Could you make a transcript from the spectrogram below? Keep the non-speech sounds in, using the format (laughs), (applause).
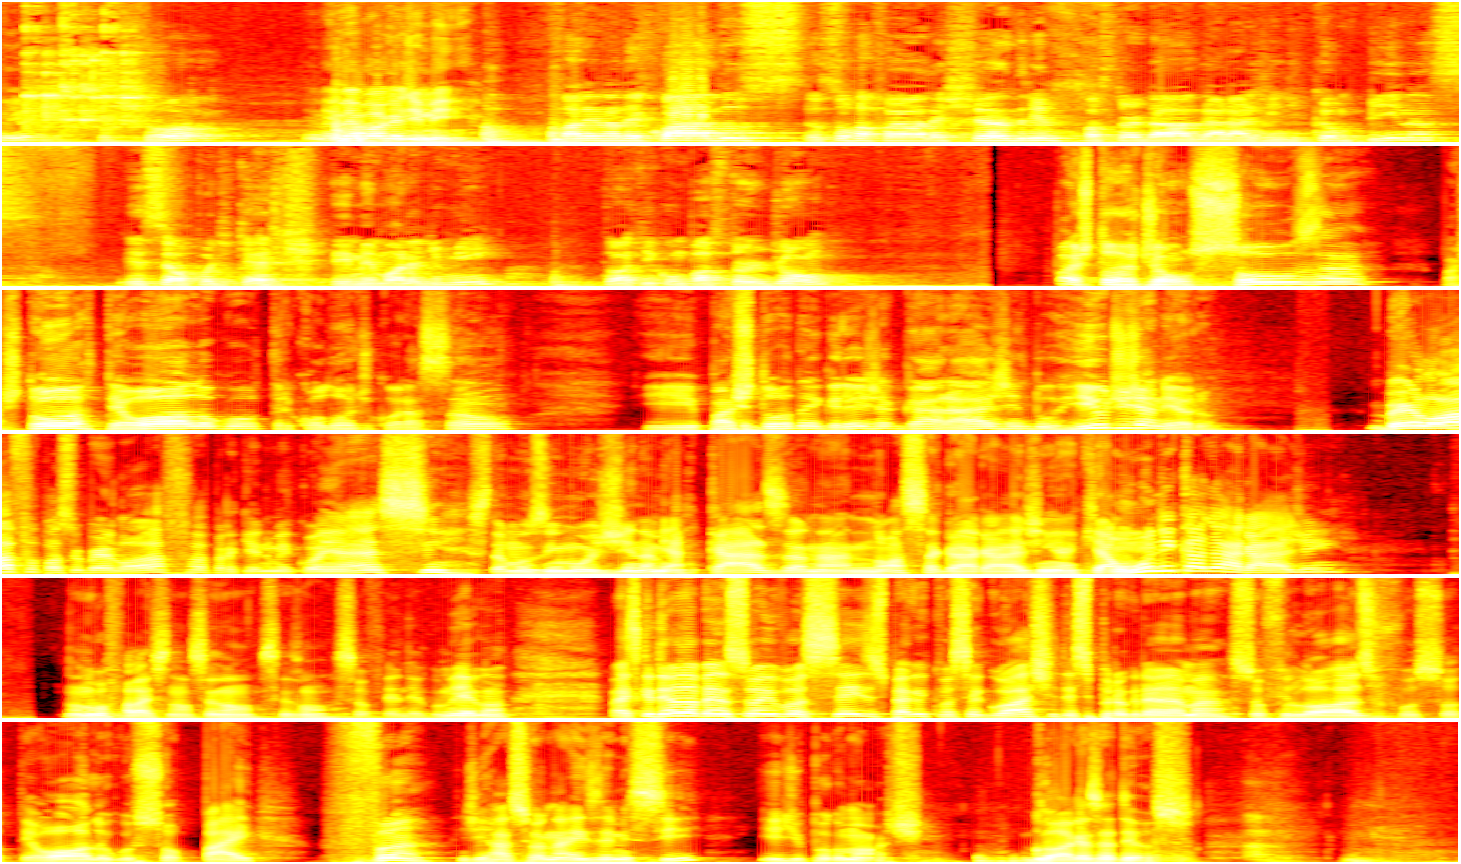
Fechou? Em memória de mim. Fala Inadequados, eu sou o Rafael Alexandre, pastor da garagem de Campinas. Esse é o podcast Em Memória de Mim. Estou aqui com o pastor John. Pastor John Souza, pastor, teólogo, tricolor de coração e pastor da igreja Garagem do Rio de Janeiro. Berlofa, pastor Berlofa, para quem não me conhece, estamos em Mogi, na minha casa, na nossa garagem aqui, a única garagem. Não, não vou falar isso não, vocês vão, vocês vão se ofender comigo. Mas que Deus abençoe vocês, espero que você goste desse programa. Sou filósofo, sou teólogo, sou pai, fã de Racionais MC e de Puro Norte. Glórias a Deus.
